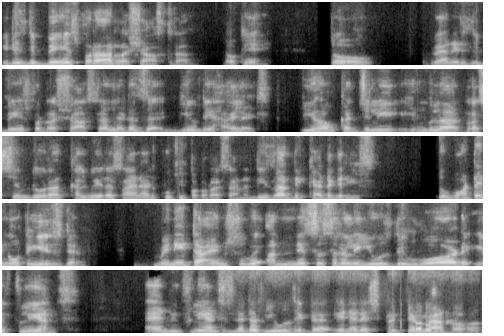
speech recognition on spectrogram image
it is the base for our Rashastra. Okay. So when it is the base for Rashastra, let us uh, give the highlights. You have Kajali, Hingula, Rasindura, Kalvi Rasayana, and Kupi Pakarasana. These are the categories. So what I noticed, many times we unnecessarily use the word effluence. And effluence, let us use it uh, in a restricted manner.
